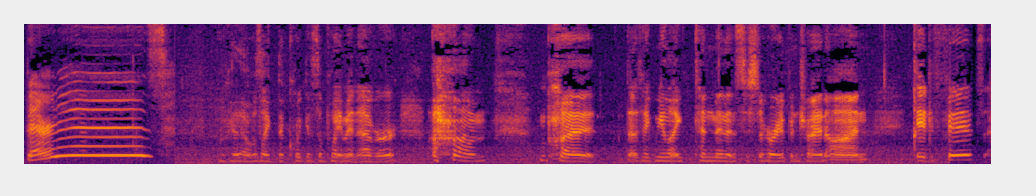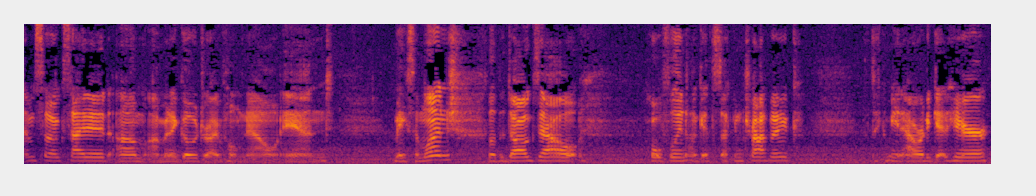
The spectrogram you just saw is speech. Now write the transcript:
There it is! Okay, that was like the quickest appointment ever. Um, but that took me like 10 minutes just to hurry up and try it on. It fits, I'm so excited. Um, I'm gonna go drive home now and make some lunch, let the dogs out, hopefully not get stuck in traffic. It took me an hour to get here.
